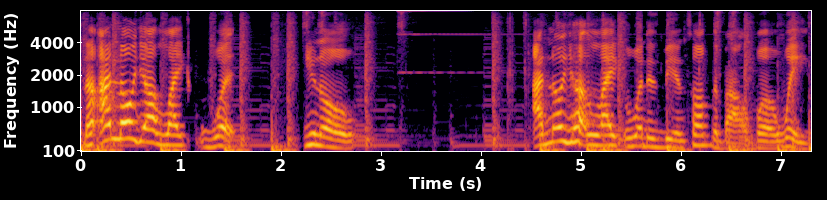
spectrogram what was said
Now, I know y'all like what you know, I know y'all like what is being talked about, but wait,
